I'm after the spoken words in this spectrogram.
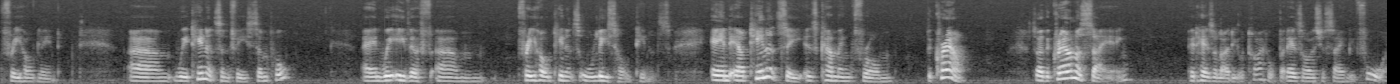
freehold land, um, we're tenants in fee simple, and we're either um, freehold tenants or leasehold tenants, and our tenancy is coming from the crown. So the crown is saying it has a allodial title. But as I was just saying before,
